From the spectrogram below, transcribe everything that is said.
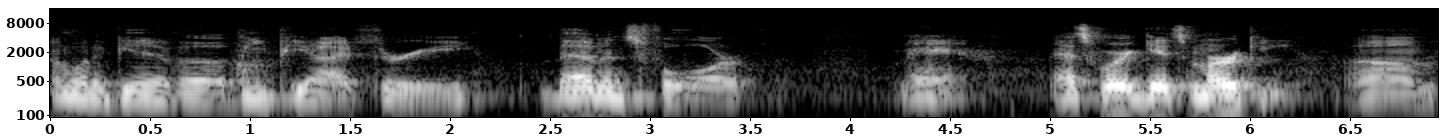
I'm going to give uh, BPI three. Bevan's four. Man, that's where it gets murky. Um,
